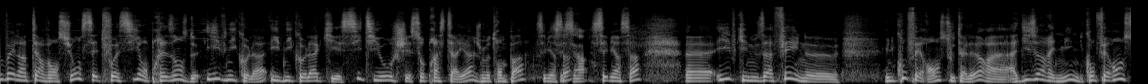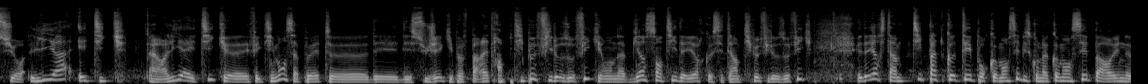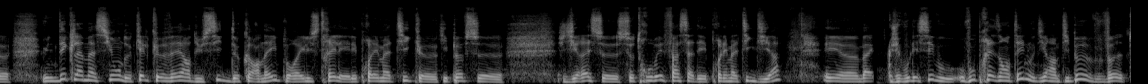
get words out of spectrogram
Nouvelle intervention, cette fois-ci en présence de Yves Nicolas. Yves Nicolas qui est CTO chez Soprasteria, je me trompe pas, c'est bien ça, C'est bien ça. Euh, Yves qui nous a fait une, une conférence tout à l'heure à, 10h30, une conférence sur l'IA éthique. Alors l'IA éthique, euh, effectivement, ça peut être euh, des, sujets qui peuvent paraître un petit peu philosophiques et on a bien senti d'ailleurs que c'était un petit peu philosophique. Et d'ailleurs c'était un petit pas de côté pour commencer puisqu'on a commencé par une, une déclamation de quelques vers du site de Corneille pour illustrer les, problématiques qui peuvent se, je dirais, se, trouver face à des problématiques d'IA. Et euh, bah, je vais vous laisser vous, vous présenter, nous dire un petit peu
